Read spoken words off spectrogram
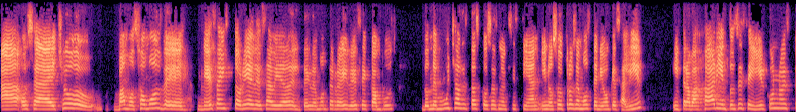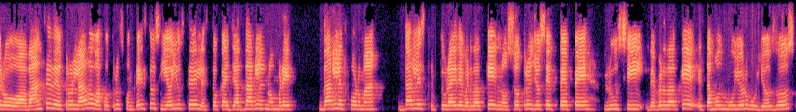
ha, o sea, hecho, vamos, somos de, de esa historia y de esa vida del TEC de Monterrey, de ese campus donde muchas de estas cosas no existían y nosotros hemos tenido que salir y trabajar y entonces seguir con nuestro avance de otro lado, bajo otros contextos, y hoy a ustedes les toca ya darle nombre, darle forma, darle estructura, y de verdad que nosotros, yo sé, Pepe, Lucy, de verdad que estamos muy orgullosos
